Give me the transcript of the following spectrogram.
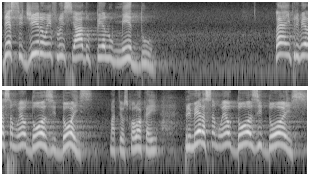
decidiram influenciado pelo medo. Lá em 1 Samuel 12, 2, Mateus, coloca aí. 1 Samuel 12, 2.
